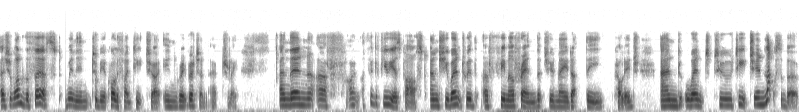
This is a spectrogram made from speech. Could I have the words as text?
And she was one of the first women to be a qualified teacher in Great Britain, actually. And then uh, I think a few years passed, and she went with a female friend that she had made at the college and went to teach in Luxembourg.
